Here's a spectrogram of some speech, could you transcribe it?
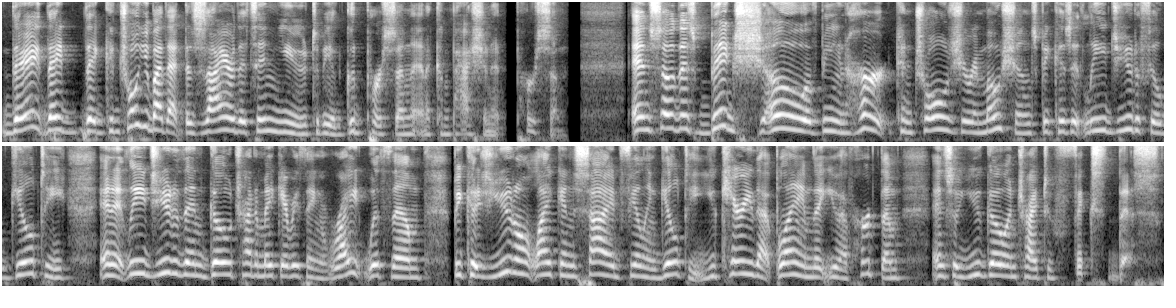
They, they, they control you by that desire that's in you to be a good person and a compassionate person. And so, this big show of being hurt controls your emotions because it leads you to feel guilty and it leads you to then go try to make everything right with them because you don't like inside feeling guilty. You carry that blame that you have hurt them, and so you go and try to fix this.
